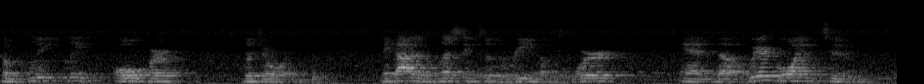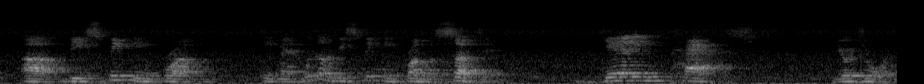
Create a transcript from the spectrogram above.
completely over the Jordan. May God have a blessing to the reading of His Word. And uh, we're going to uh, be speaking from, amen, we're going to be speaking from the subject, getting past your Jordan.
